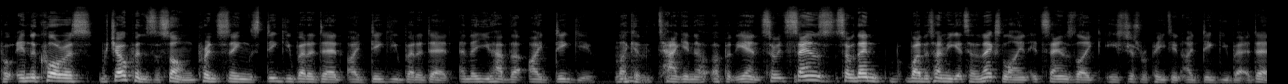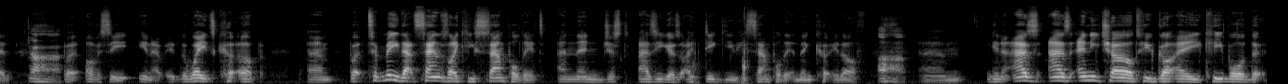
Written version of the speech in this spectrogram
but in the chorus which opens the song prince sings dig you better dead i dig you better dead and then you have the i dig you like a tagging up at the end so it sounds so then by the time you get to the next line it sounds like he's just repeating i dig you better dead Uh-huh. but obviously you know it, the way it's cut up um, but to me, that sounds like he sampled it and then just as he goes, "I dig you," he sampled it and then cut it off. Uh-huh. Um, you know, as as any child who got a keyboard that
